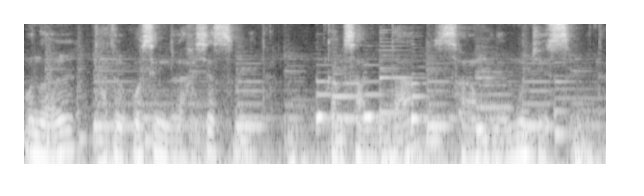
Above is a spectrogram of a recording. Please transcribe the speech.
오늘 다들 고생들 하셨습니다. 감사합니다. 상암문의 문주였습니다.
